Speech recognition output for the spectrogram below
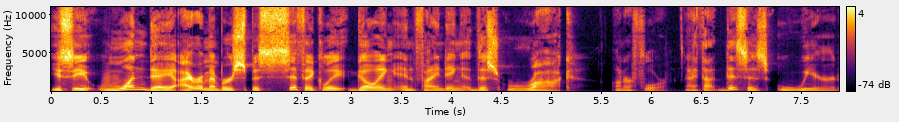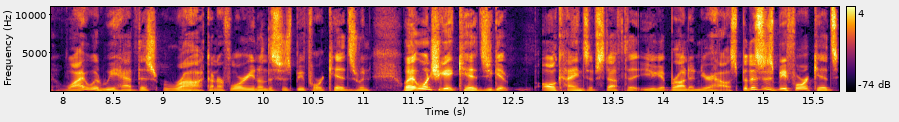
You see, one day I remember specifically going and finding this rock on our floor. I thought this is weird. Why would we have this rock on our floor? You know, this is before kids. When, once you get kids, you get all kinds of stuff that you get brought into your house. But this is before kids,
